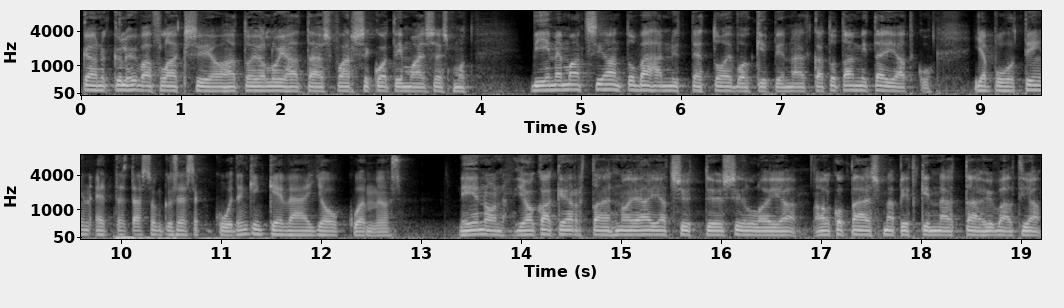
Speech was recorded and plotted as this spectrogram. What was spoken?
käynyt kyllä hyvä flaksi onhan toi ollut ihan täys farsi kotimaisessa, mutta viime matsi antoi vähän nyt toivoa kipinä, että katsotaan miten jatkuu. Ja puhuttiin, että tässä on kyseessä kuitenkin kevään joukkue myös. Niin on, joka kerta, että nuo äijät syttyy silloin ja alkoi pääsmäpitkin näyttää hyvältä ja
